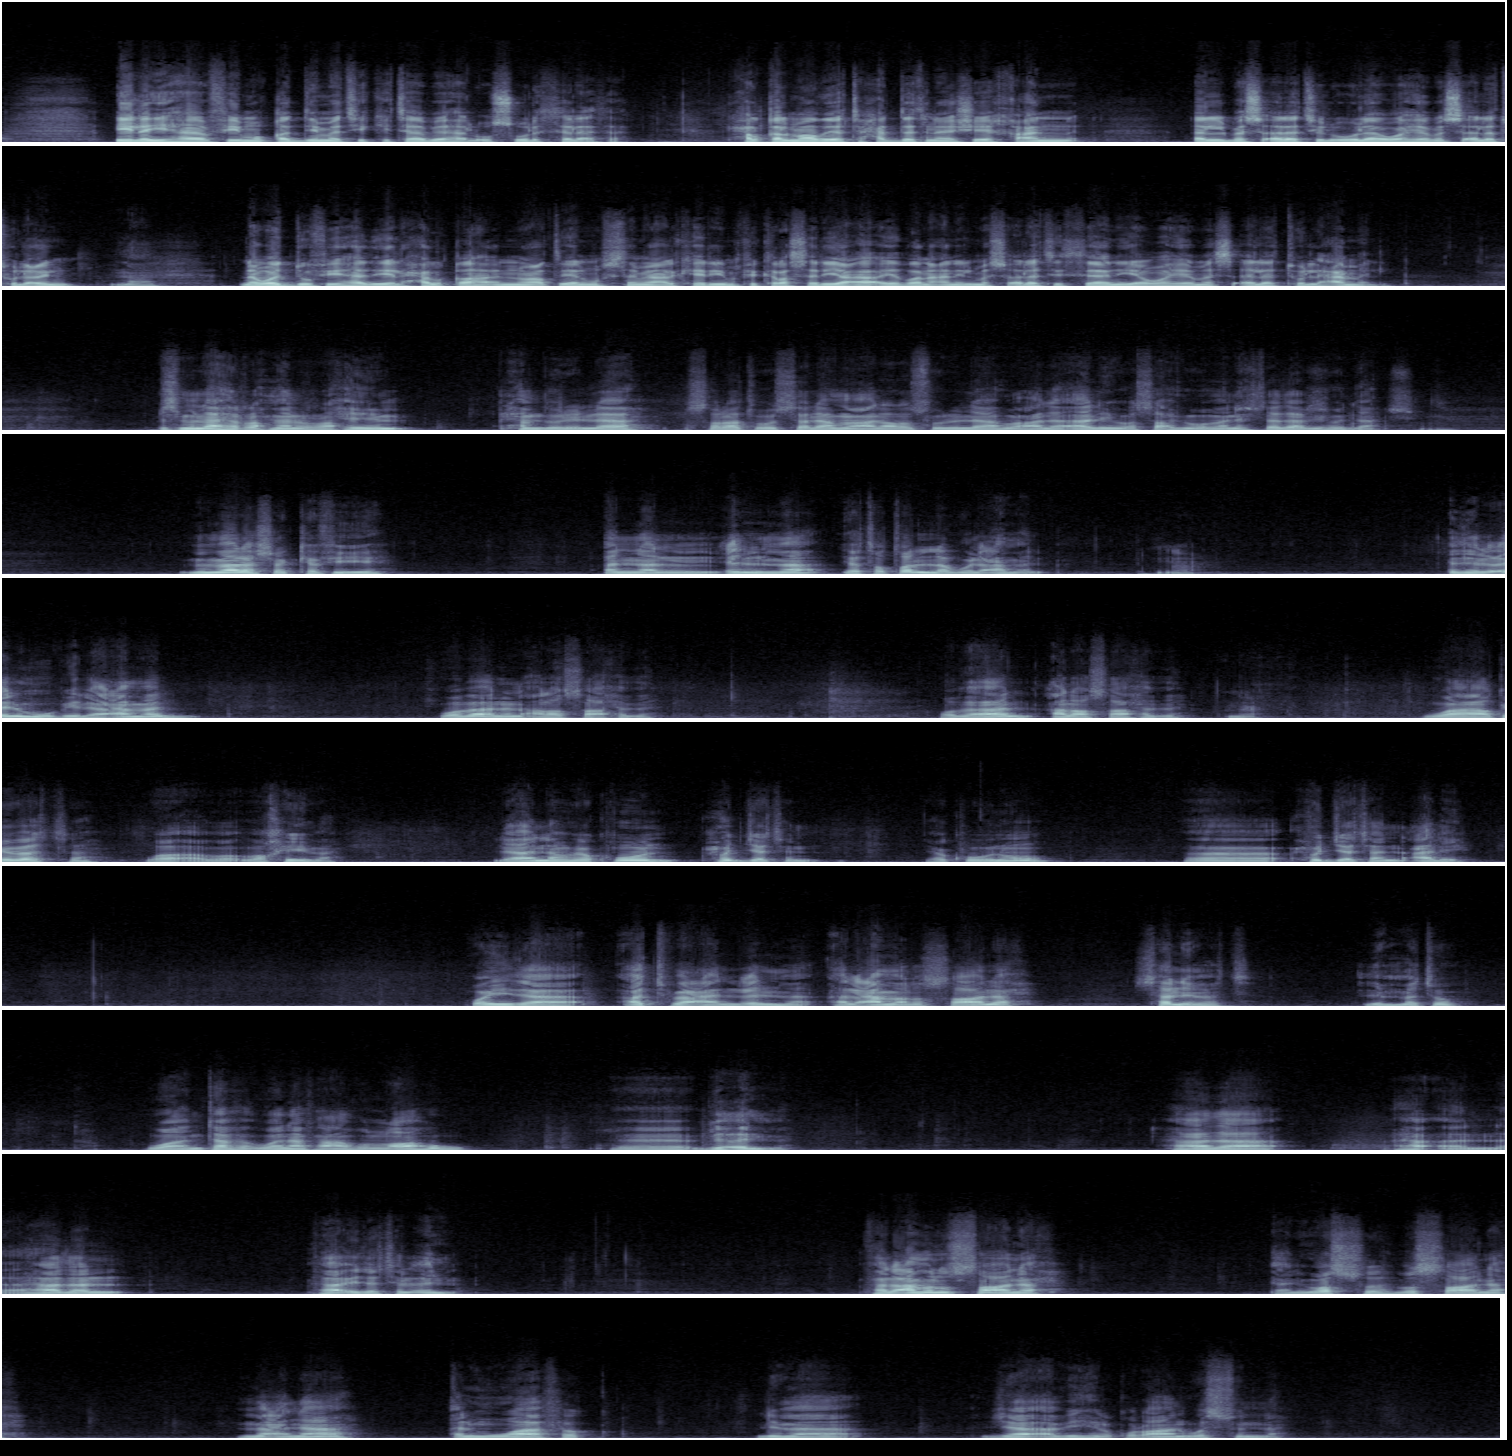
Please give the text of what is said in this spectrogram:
إليها في مقدمة كتابها الأصول الثلاثة. الحلقة الماضية تحدثنا يا شيخ عن المسألة الأولى وهي مسألة العلم. نعم. نود في هذه الحلقة أن نعطي المستمع الكريم فكرة سريعة أيضا عن المسألة الثانية وهي مسألة العمل. بسم الله الرحمن الرحيم. الحمد لله والصلاة والسلام على رسول الله وعلى آله وصحبه ومن اهتدى بهداه. مما لا شك فيه أن العلم يتطلب العمل. نعم. إذ العلم بلا عمل وبال على صاحبه. وبال على صاحبه. نعم. وعاقبته وخيمة. لأنه يكون حجة يكون آه، حجة عليه. وإذا أتبع العلم العمل الصالح سلمت ذمته ونفعه الله آه، بعلمه. هذا هذا فائدة العلم. فالعمل الصالح يعني وصفه بالصالح معناه الموافق لما جاء به القرآن والسنة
